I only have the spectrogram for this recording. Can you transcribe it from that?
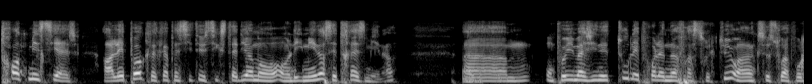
30 000 sièges. à l'époque, la capacité du Six Stadium en, Ligue mineure, c'est 13 000. Hein. Euh, on peut imaginer tous les problèmes d'infrastructure, hein, que ce soit pour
